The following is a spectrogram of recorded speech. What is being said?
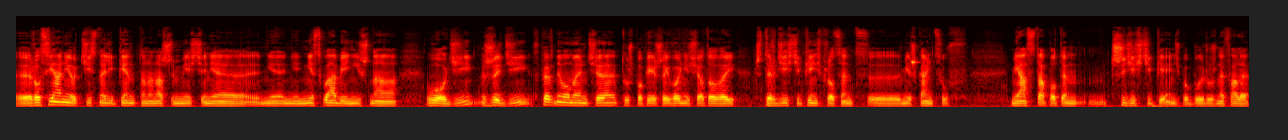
Rosjanie odcisnęli piętno na naszym mieście nie, nie, nie, nie słabiej niż na Łodzi. Żydzi w pewnym momencie, tuż po I wojnie światowej, 45% e, mieszkańców miasta, potem 35%, bo były różne fale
